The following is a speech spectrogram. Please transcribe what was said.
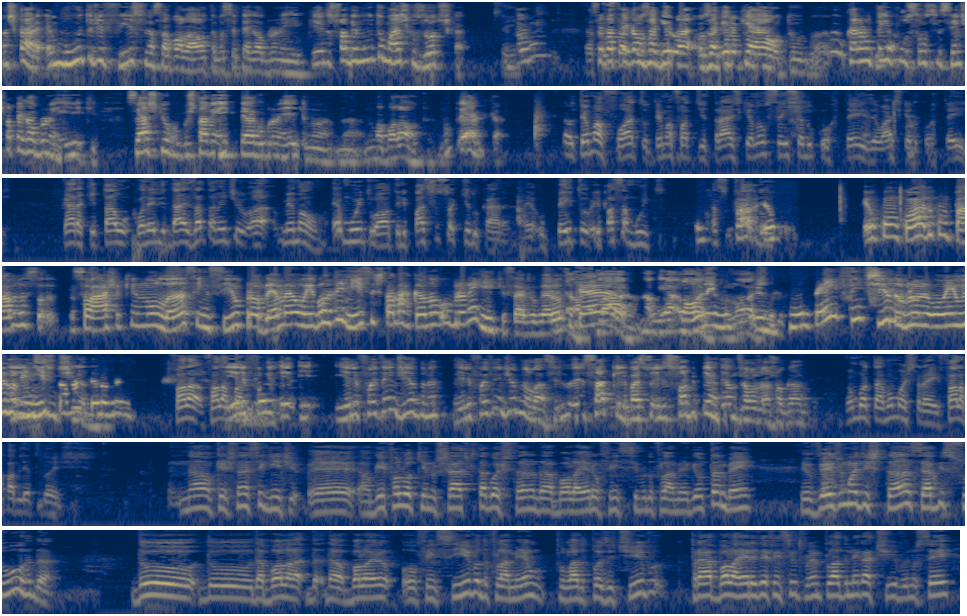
mas, cara, é muito difícil nessa bola alta você pegar o Bruno Henrique, porque ele sobe muito mais que os outros, cara. Sim. Então, você vai pegar um zagueiro, o zagueiro que é alto, o cara não tem impulsão suficiente para pegar o Bruno Henrique. Você acha que o Gustavo Henrique pega o Bruno Henrique numa, numa bola alta? Não pega, cara. Eu tenho uma foto, tem uma foto de trás que eu não sei se é do Cortez, eu acho que é do Cortez, Cara, que tá, quando ele dá exatamente, uh, meu irmão, é muito alto, ele passa isso aqui do cara. É, o peito, ele passa muito. Eu, eu concordo com o Pablo, só, só, acho que no lance em si o problema é o Igor Vinícius estar tá marcando o Bruno Henrique, sabe? O garoto não, quer. Claro, não, é, lógico, lógico. Não tem sentido o, Bruno, o Igor Vinícius estar tá marcando o Bruno Fala, fala, e ele, foi, e, e, ele foi vendido, né? Ele foi vendido no lance. Ele, ele sabe que ele vai, ele sobe perdendo já a jogada. Vamos botar, vamos mostrar aí. Fala, Pablito 2. Não, a questão é a seguinte: é, alguém falou aqui no chat que está gostando da bola aérea ofensiva do Flamengo. Eu também. Eu vejo uma distância absurda. do, do, da, bola, da, da bola ofensiva do Flamengo para o lado positivo para a bola aérea defensiva do Flamengo para o lado negativo. Eu não sei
